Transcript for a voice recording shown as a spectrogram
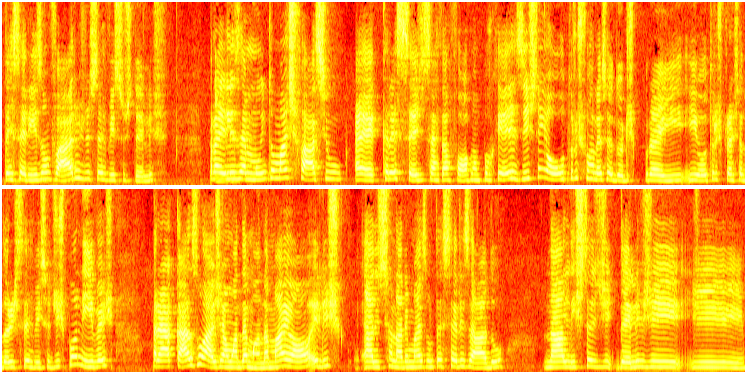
terceirizam vários dos serviços deles. Para uhum. eles é muito mais fácil é, crescer de certa forma, porque existem outros fornecedores por aí e outros prestadores de serviço disponíveis para caso haja uma demanda maior, eles adicionarem mais um terceirizado na lista de, deles de, de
